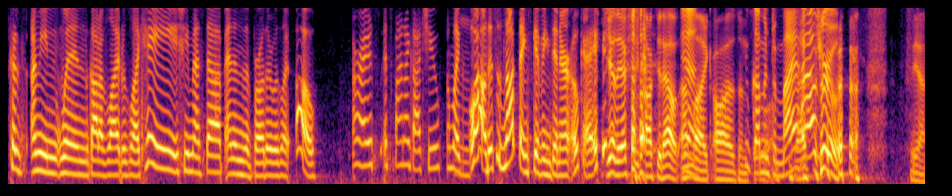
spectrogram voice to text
Because, I mean, when the God of Light was like, hey, she messed up, and then the brother was like, oh, all right, it's, it's fine, I got you. I'm like, wow, this is not Thanksgiving dinner. Okay. Yeah, they actually talked it out, Yeah. unlike Oz and. You so come into on. my That's house. true. Yeah.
